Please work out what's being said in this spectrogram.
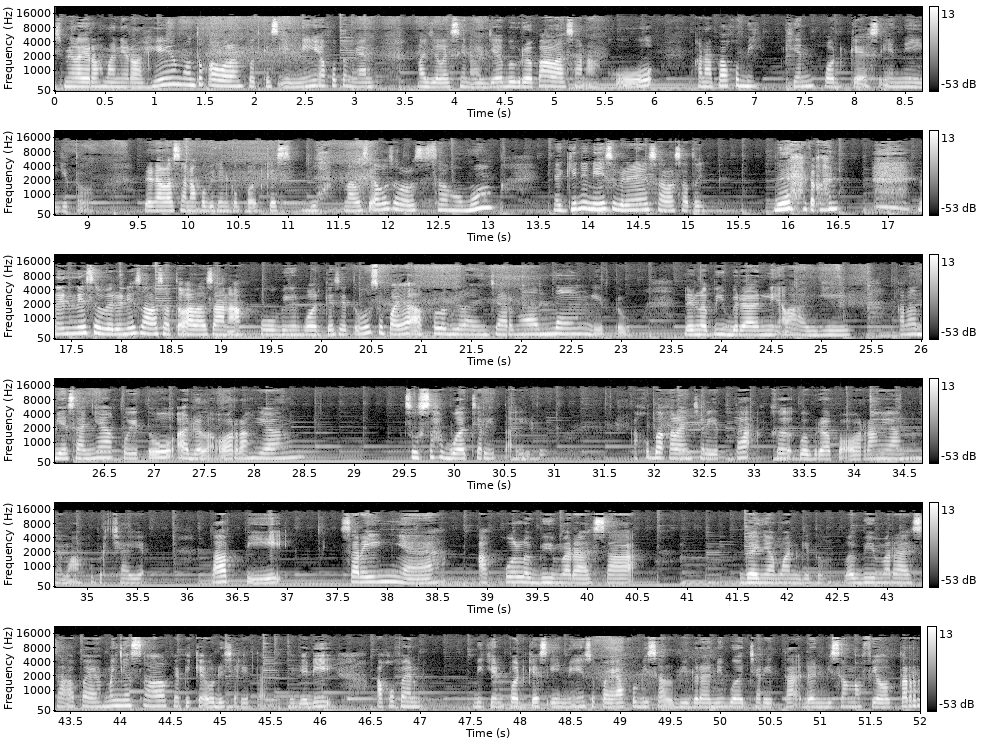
Bismillahirrahmanirrahim. Untuk awalan podcast ini aku pengen ngajelasin aja beberapa alasan aku kenapa aku bikin podcast ini gitu. Dan alasan aku bikin ke podcast, lah kenapa sih aku selalu susah ngomong? Nah gini nih sebenarnya salah satu, dah kan. Nah ini sebenarnya salah satu alasan aku bikin podcast itu supaya aku lebih lancar ngomong gitu dan lebih berani lagi karena biasanya aku itu adalah orang yang susah buat cerita gitu. Aku bakalan cerita ke beberapa orang yang memang aku percaya. Tapi seringnya aku lebih merasa gak nyaman gitu. Lebih merasa apa ya menyesal ketika udah cerita gitu. Jadi aku pengen bikin podcast ini supaya aku bisa lebih berani buat cerita dan bisa ngefilter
